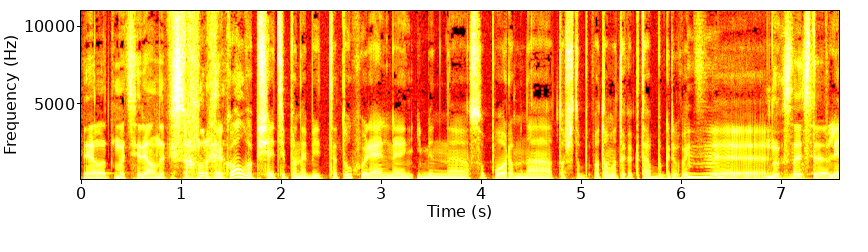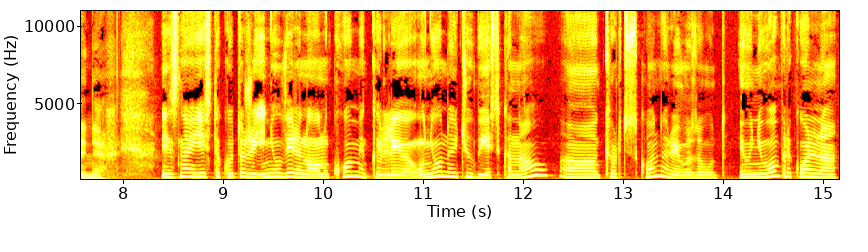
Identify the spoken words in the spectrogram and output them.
Я вот материал написал. Прикол вообще, типа, набить татуху реально именно с упором на то, чтобы потом это как-то обыгрывать Мгм. э, Ну, в кстати, выступлениях. Я знаю, есть такой тоже, я не уверена, он комик или... У него на YouTube есть канал, э, Кертис Коннор его зовут, и у него прикольно...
